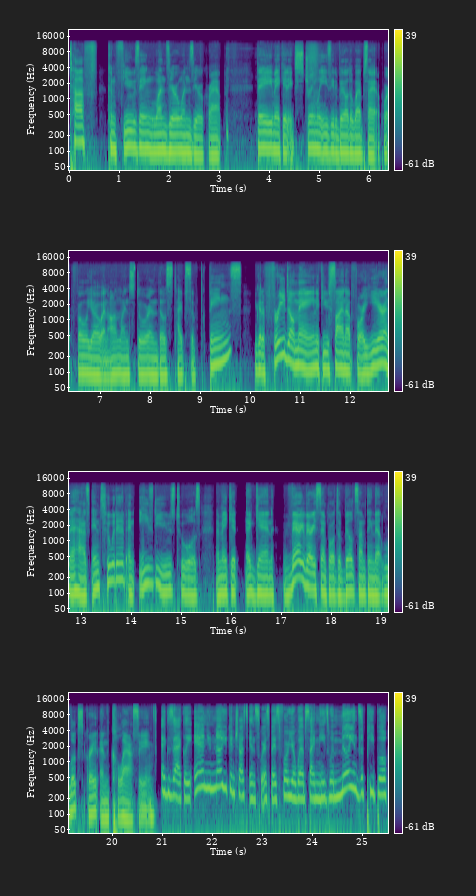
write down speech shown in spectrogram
tough, confusing 1010 crap. They make it extremely easy to build a website, a portfolio, an online store, and those types of things. You get a free domain if you sign up for a year, and it has intuitive and easy to use tools that make it, again, very, very simple to build something that looks great and classy. Exactly. And you know you can trust in Squarespace for your website needs when millions of people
